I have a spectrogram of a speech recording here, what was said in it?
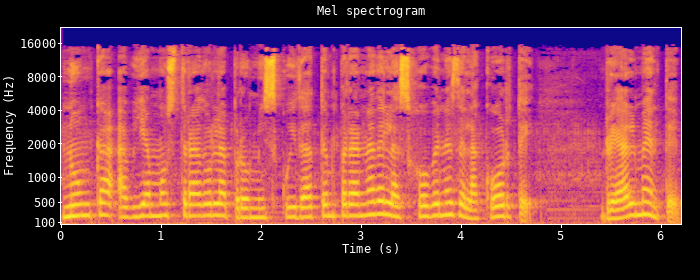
Nunca había mostrado la promiscuidad temprana de las jóvenes de la corte. Realmente,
